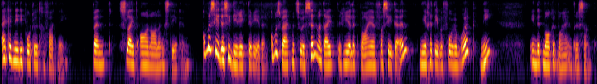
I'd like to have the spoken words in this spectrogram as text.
ek het nie die potlood gevat nie punt sluit aanhalingsteken. Kom ons sê dis die direkte rede. Kom ons werk met so 'n sin want hy het redelik baie fasette in, negatiewe vorm ook, nie? En dit maak dit baie interessant.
